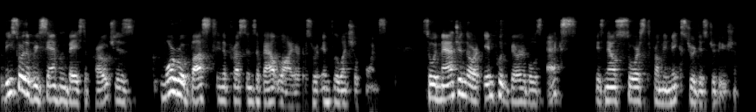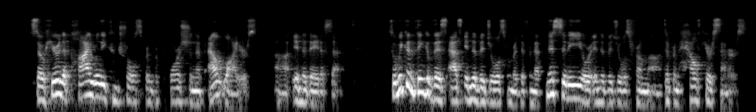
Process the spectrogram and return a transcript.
these sort of resampling based approach is more robust in the presence of outliers or influential points. So imagine our input variables X is now sourced from a mixture distribution. So here the pi really controls for the proportion of outliers uh, in the data set. So we can think of this as individuals from a different ethnicity or individuals from uh, different healthcare centers.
